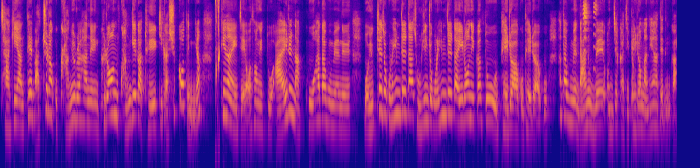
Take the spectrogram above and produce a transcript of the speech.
자기한테 맞추라고 강요를 하는 그런 관계가 되기가 쉽거든요. 특히나 이제 여성이 또 아이를 낳고 하다 보면은 뭐 육체적으로 힘들다, 정신적으로 힘들다 이러니까 또 배려하고 배려하고 하다 보면 나는 왜 언제까지 배려만 해야 되는가?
